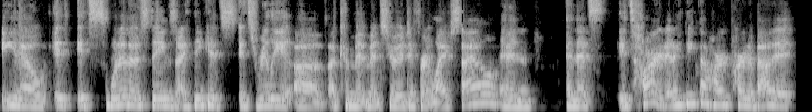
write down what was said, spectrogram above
you know it, it's one of those things i think it's it's really a, a commitment to a different lifestyle and and that's it's hard. And I think the hard part about it,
